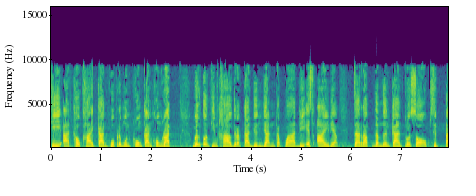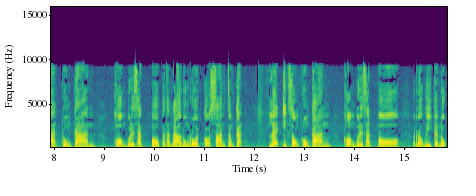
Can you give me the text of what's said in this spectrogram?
ที่อาจเข้าข่ายการหัวประมูลโครงการของรัฐ เบื้องต้นทีมข่าวได้รับการยืนยันครับว่า DSI เนี่ยจะรับดำเนินการตรวจสอบ 18 โครงการ ของบริษัทปพัฒนารุ่งโรจน์ก่อสร้างจำกัด และอีก 2 โครงการของบริษัทประวีกนก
